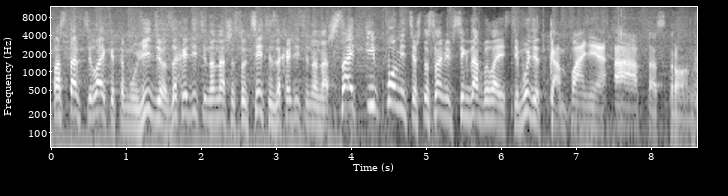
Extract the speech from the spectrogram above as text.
поставьте лайк этому видео, заходите на наши соцсети, заходите на наш сайт и помните, что с вами всегда была есть и будет компания «АвтоСтронг».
